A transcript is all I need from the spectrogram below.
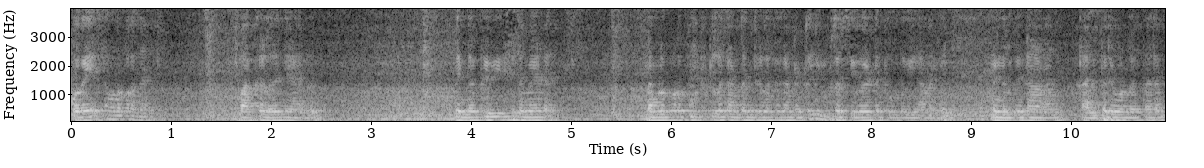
കുറേ തവണ പറഞ്ഞ വാക്കുകൾ തന്നെയാണിത്. നിങ്ങൾക്ക് ഈ സിനിമയുടെ നമ്മൾ പുറത്തുവിട്ടിട്ടുള്ള കണ്ടന്റുകളൊക്കെ കണ്ടിട്ട് ഇമ്പ്രസീവായിട്ട് തോന്നുകയാണെങ്കിൽ നിങ്ങൾക്ക് കാണാൻ താല്പര്യമുള്ള തരം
